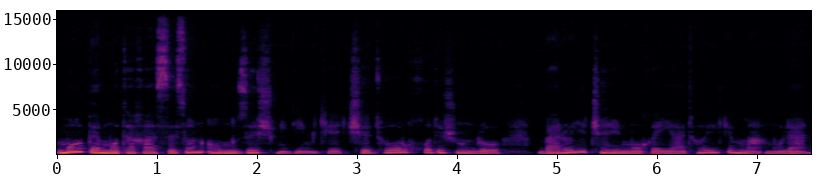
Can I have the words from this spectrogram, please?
ما به متخصصان آموزش میدیم که چطور خودشون رو برای چنین موقعیت هایی که معمولا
